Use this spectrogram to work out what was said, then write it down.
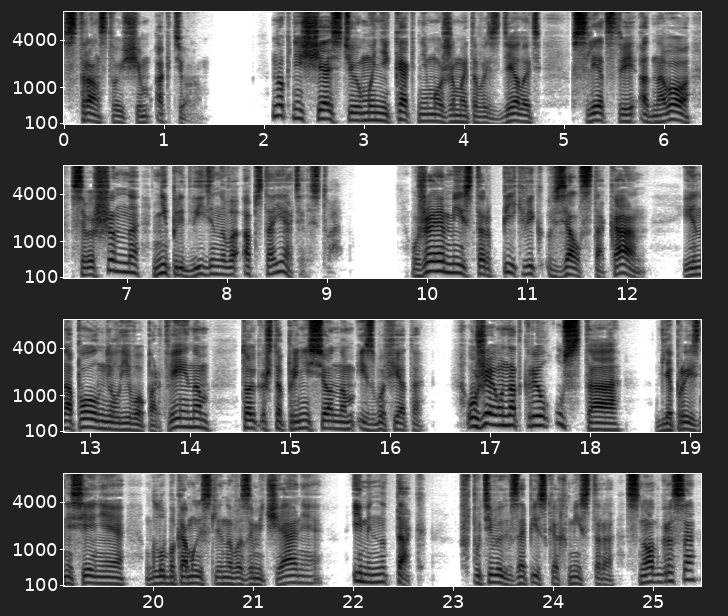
странствующим актером. Но, к несчастью, мы никак не можем этого сделать вследствие одного совершенно непредвиденного обстоятельства. Уже мистер Пиквик взял стакан и наполнил его портвейном, только что принесенным из буфета. Уже он открыл уста для произнесения глубокомысленного замечания. Именно так в путевых записках мистера Снотгресса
